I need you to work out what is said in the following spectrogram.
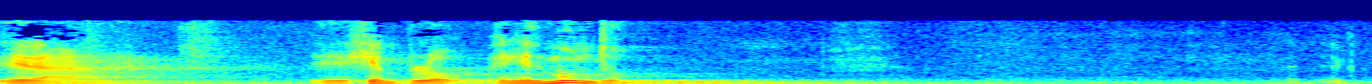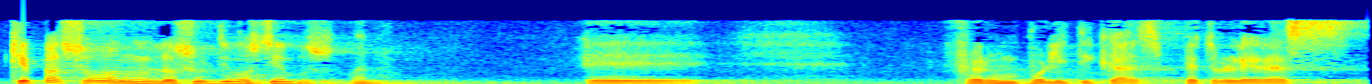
Era ejemplo en el mundo. ¿Qué pasó en los últimos tiempos? Bueno, eh, fueron políticas petroleras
